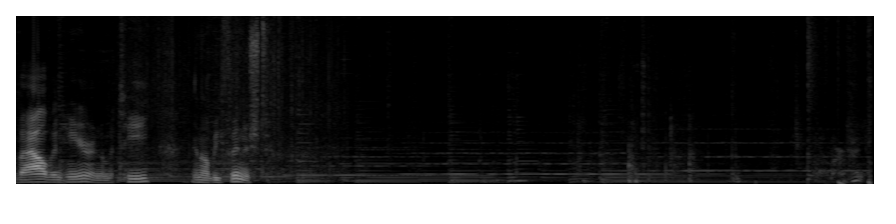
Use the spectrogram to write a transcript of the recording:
valve in here and my T and I'll be finished. Perfect.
